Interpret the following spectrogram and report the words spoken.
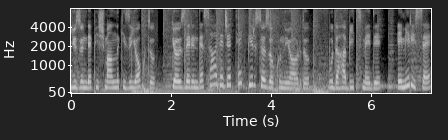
yüzünde pişmanlık izi yoktu. Gözlerinde sadece tek bir söz okunuyordu. Bu daha bitmedi. Emir ise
